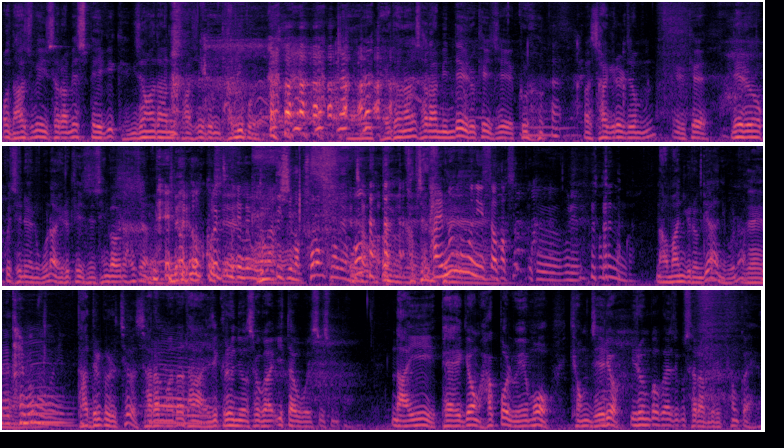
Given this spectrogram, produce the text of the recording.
어, 나중에 이 사람의 스펙이 굉장하다는 사실들은 달리 보여요. 야, 대단한 사람인데 이렇게 이제 그 아, 자기를 좀 이렇게 내려놓고 지내는구나 이렇게 이제 생각을 하잖아요. 내려놓고 지내는구나. 눈빛이 막 초롱초롱해 보여 갑자기. 갑자기 닮은 부분이 있어, 박수, 그, 우리 선생님과. 나만 그런 게 아니구나. 네. 네, 닮은 부분이. 다들 그렇죠. 사람마다 다 이제 그런 요소가 있다고 볼 수 있습니다. 나이, 배경, 학벌, 외모, 경제력 이런 거 가지고 사람들을 평가해요.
